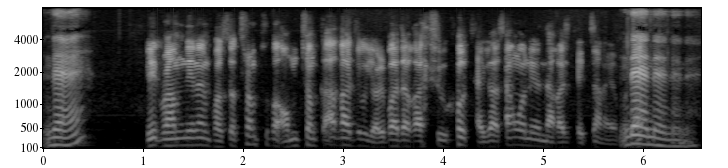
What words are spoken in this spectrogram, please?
네. 밋 람니는 벌써 트럼프가 엄청 까가지고 열받아가지고 자기가 상원의원 나가서 됐잖아요. 네, 네, 네, 네.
